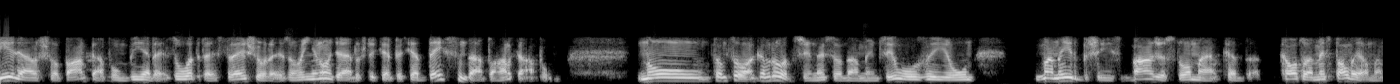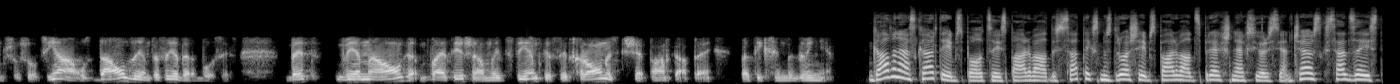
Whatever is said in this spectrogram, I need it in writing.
pieļāvuši šo pārkāpumu vienreiz, otrreiz, trešoreiz, un viņi noķēruši tikai pēc jau desmitā pārkāpuma nu, tam cilvēkam rodas šī nesodāmības ilūzija, un man ir šīs bāžas tomēr, ka kaut vai mēs palielinām šo sots, jā, uz daudziem tas iedarbosies, bet vienalga, vai tiešām līdz tiem, kas ir hroniski šie pārkāpēji, vai tiksim līdz viņiem. Galvenās kārtības policijas pārvaldes satiksmes drošības pārvaldes priekšnieks Juris Jančevskis atzīst,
